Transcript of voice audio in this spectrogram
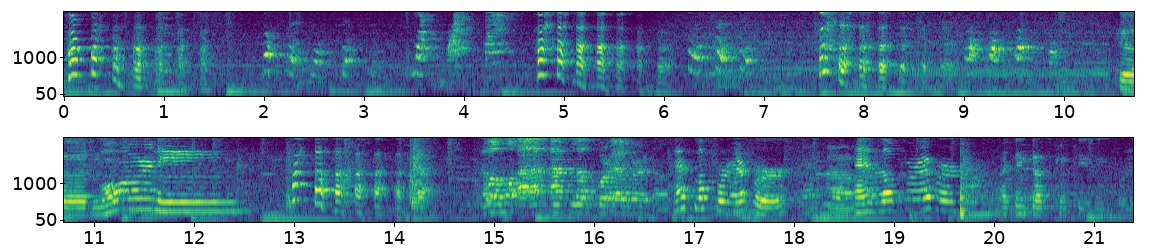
Good morning. Hello mo, at, at love forever. And love forever. Uh, and love forever. I think that's confusing for you.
